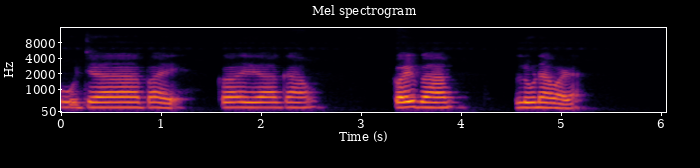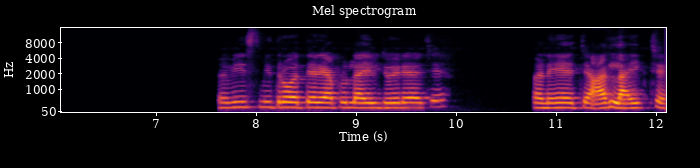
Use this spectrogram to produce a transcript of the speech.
પૂજાભાઈ કયા ગામ? કયું ગામ? લુણાવાડા. વીસ મિત્રો અત્યારે આપણું લાઈવ જોઈ રહ્યા છે અને ચાર લાઈક છે.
